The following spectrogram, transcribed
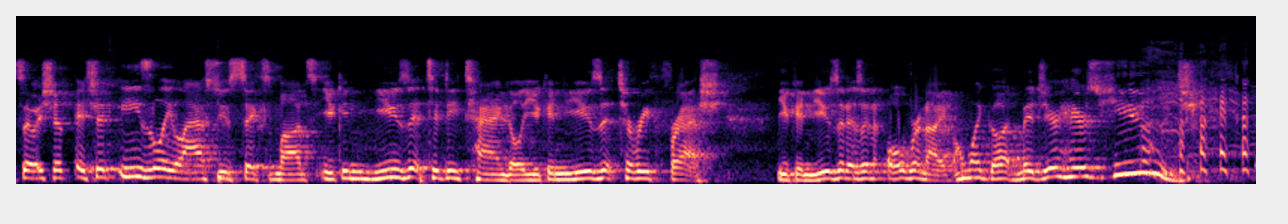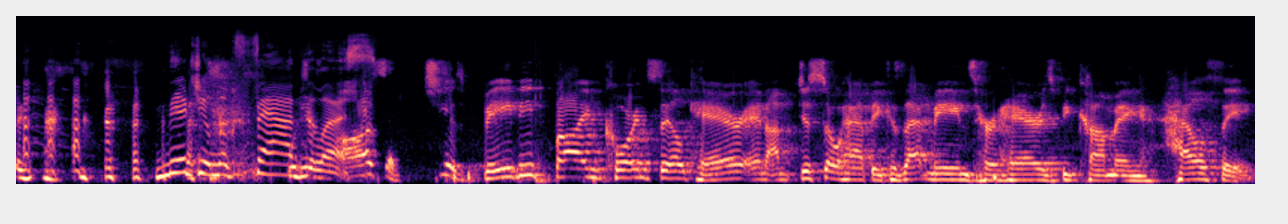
So it should it should easily last you six months. You can use it to detangle. You can use it to refresh. You can use it as an overnight. Oh my God, Midge, your hair's huge. Midge, you look fabulous. Awesome. She has baby fine corn silk hair, and I'm just so happy because that means her hair is becoming healthy.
